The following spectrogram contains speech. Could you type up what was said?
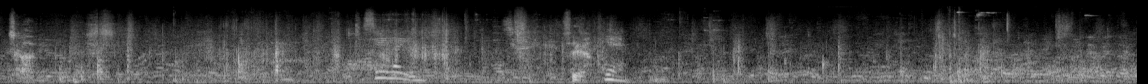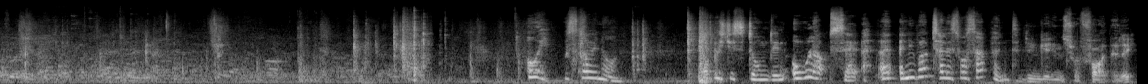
Let's go. See you later. See ya. Yeah. Oi, what's going on? Bobby's just stormed in, all upset, uh, and he won't tell us what's happened. He Didn't get into a fight, did he?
